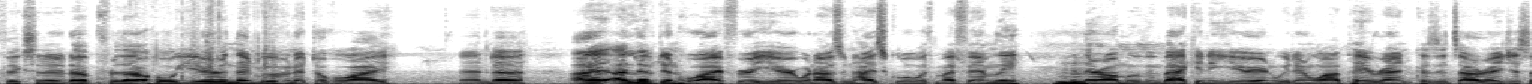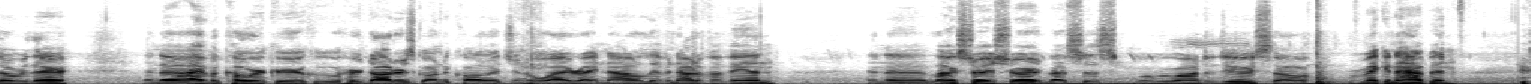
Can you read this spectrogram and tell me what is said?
fixing it up for that whole year, and then moving it to Hawaii. And uh, I, I lived in Hawaii for a year when I was in high school with my family, Mhm. and they're all moving back in a year, and we didn't want to pay rent because it's outrageous over there. And uh, I have a coworker who her daughter's going to college in Hawaii right now, living out of a van. And uh, long story short, that's just what we wanted to do, so we're making it happen.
